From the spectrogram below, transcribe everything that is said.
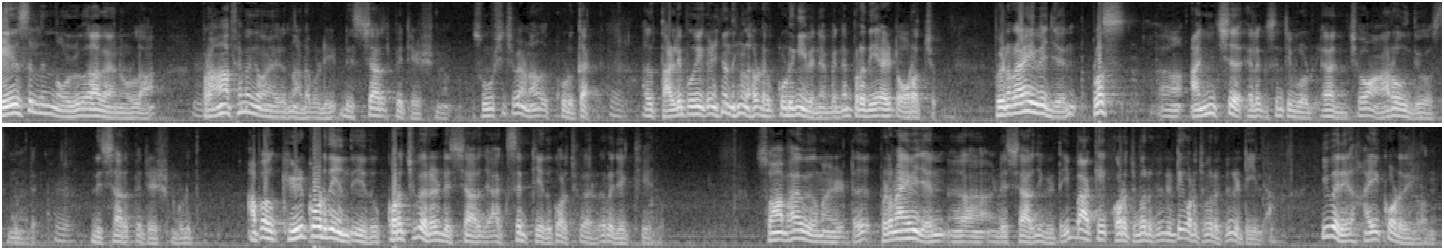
കേസിൽ നിന്ന് ഒഴിവാകാനുള്ള പ്രാഥമികമായൊരു നടപടി ഡിസ്ചാർജ് പെറ്റീഷനാണ് സൂക്ഷിച്ച് വേണം അത് കൊടുക്കാൻ. അത് തള്ളിപ്പോയി കഴിഞ്ഞാൽ നിങ്ങൾ അവിടെ കുടുങ്ങി പിന്നെ പിന്നെ പ്രതിയായിട്ട് ഉറച്ചു. പിണറായി വിജയൻ പ്ലസ് അഞ്ച് ഇലക്ട്രിസിറ്റി ബോർഡിലെ അഞ്ചോ ആറോ ഉദ്യോഗസ്ഥന്മാർ ഡിസ്ചാർജ് പെറ്റീഷൻ കൊടുത്തു. അപ്പോൾ കീഴ്ക്കോടതി എന്ത് ചെയ്തു? കുറച്ച് പേര് ഡിസ്ചാർജ് അക്സെപ്റ്റ് ചെയ്തു കുറച്ച് പേര് റിജക്റ്റ് ചെയ്തു. സ്വാഭാവികമായിട്ട് പിണറായി വിജയൻ ഡിസ്ചാർജ് കിട്ടി. ബാക്കി കുറച്ച് പേർക്ക് കിട്ടി കുറച്ച് പേർക്ക് കിട്ടിയില്ല. ഇവർ ഹൈക്കോടതിയിൽ വന്നു.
